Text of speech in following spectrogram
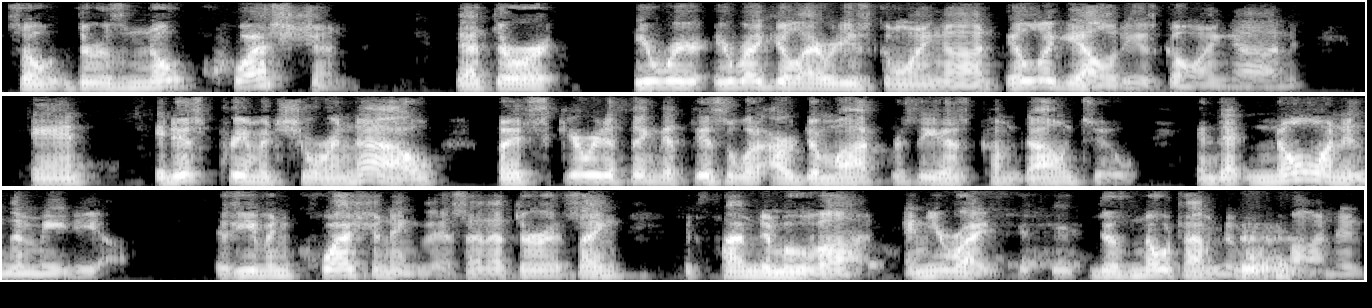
So there's no question that there are irre- irregularities going on, illegalities going on, and it is premature now, but it's scary to think that this is what our democracy has come down to, and that no one in the media is even questioning this, and that they're saying it's time to move on. And you're right, there's no time to move on, and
